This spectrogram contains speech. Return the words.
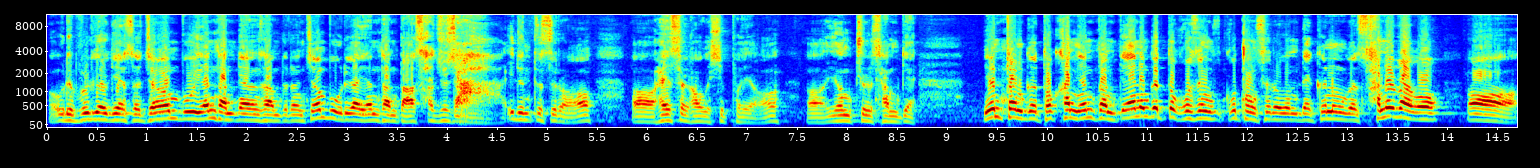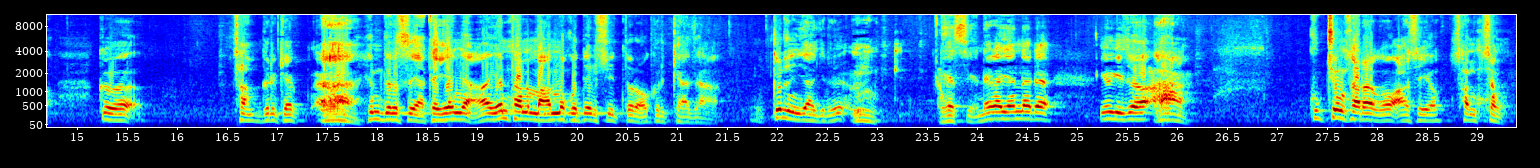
우리 불교계에서 전부 연탄 떼는 사람들은 전부 우리가 연탄 다 사주자 이런 뜻으로 어, 해석하고 싶어요. 어, 영출 삼계 연탄 그 독한 연탄 떼는 것도 고생 고통스러운데 그는 거 사느라고 어그 참 그렇게 아, 힘들었어야 되겠냐 연탄은 마음 놓고 뗄 수 있도록 그렇게 하자 그런 이야기를 했어요. 내가 옛날에 여기 저 아, 국청사라고 아세요? 산성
